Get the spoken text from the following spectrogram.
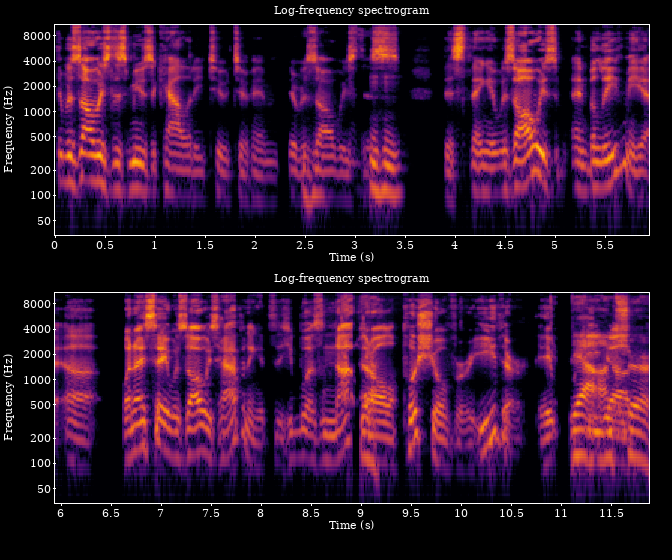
there was always this musicality to to him. There was Mhm. always this Mhm. this thing. It was always, and believe me, uh, when I say it was always happening, it's he was not at all a pushover either. It, Yeah, he, I'm uh, sure.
